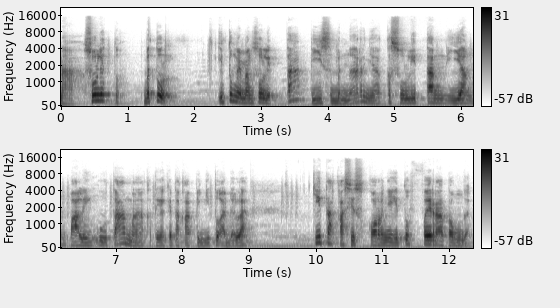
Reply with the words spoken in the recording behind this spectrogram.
nah sulit tuh. Betul. Itu memang sulit. Tapi sebenarnya kesulitan yang paling utama ketika kita cupping itu adalah kita kasih skornya itu fair atau enggak?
